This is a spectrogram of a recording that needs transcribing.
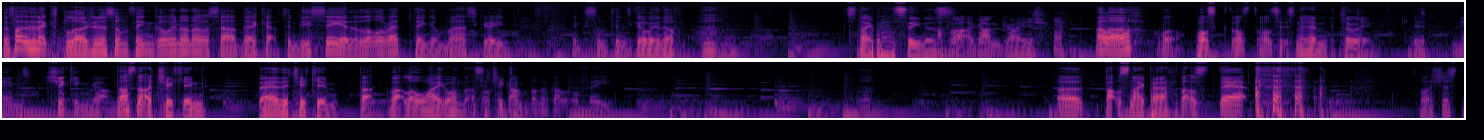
Looks like there's an explosion or something going on outside there, Captain. Do you see it? The little red thing on my screen. Like something's going off. Sniper has seen us. I brought a gonk droid. Hello. What? What's what's what's its name? a it- chicken. Its name's Chicken Gong. That's not a chicken. They're the chicken. That that little white one. That's a Well, got- chicken. but they've got little feet. Uh, that was sniper. That was there. so let's just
